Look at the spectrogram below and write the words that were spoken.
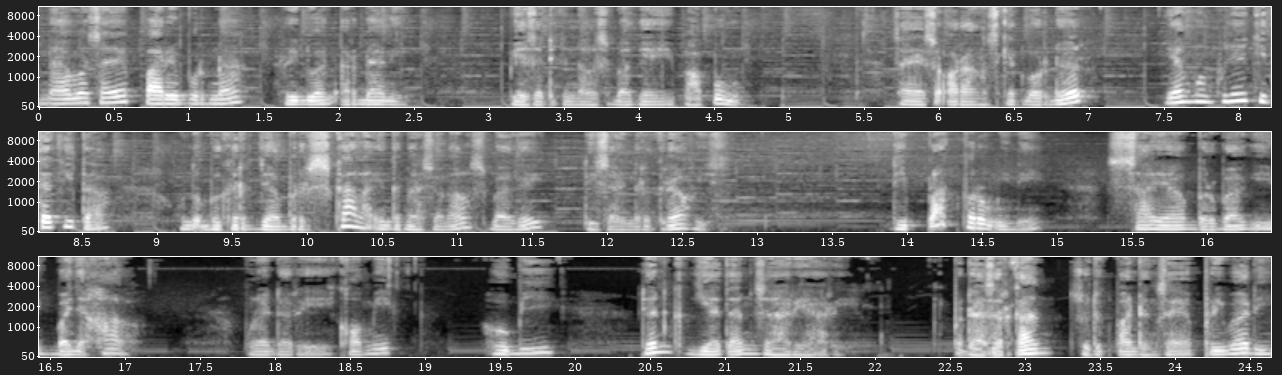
nama saya Paripurna Ridwan Ardani, biasa dikenal sebagai Papung. Saya seorang skateboarder yang mempunyai cita-cita untuk bekerja berskala internasional sebagai desainer grafis. Di platform ini, saya berbagi banyak hal, mulai dari komik, hobi, dan kegiatan sehari-hari. Berdasarkan sudut pandang saya pribadi,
